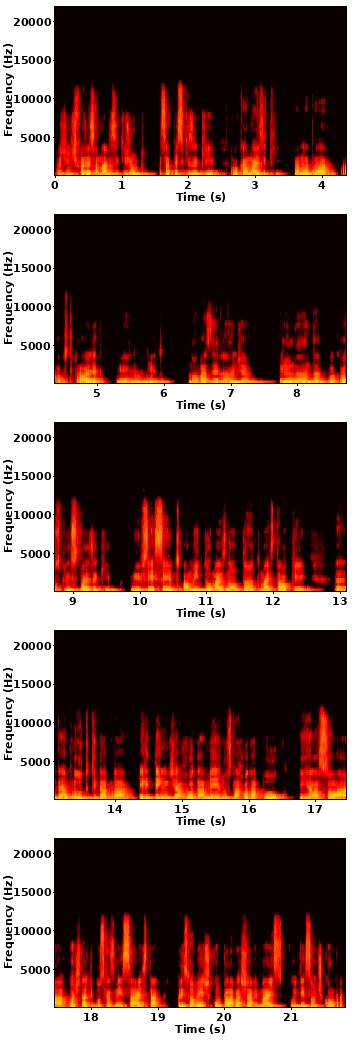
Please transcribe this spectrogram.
para a gente fazer essa análise aqui junto, essa pesquisa aqui. Colocar mais aqui: Canadá, Austrália, Reino Unido, Nova Zelândia, Irlanda, colocar os principais aqui. 1.600, aumentou, mas não tanto, mas tá ok. É, é um produto que dá para. Ele tende a rodar menos, tá? Rodar pouco em relação à quantidade de buscas mensais, tá? Principalmente com palavra-chave mais com intenção de compra.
